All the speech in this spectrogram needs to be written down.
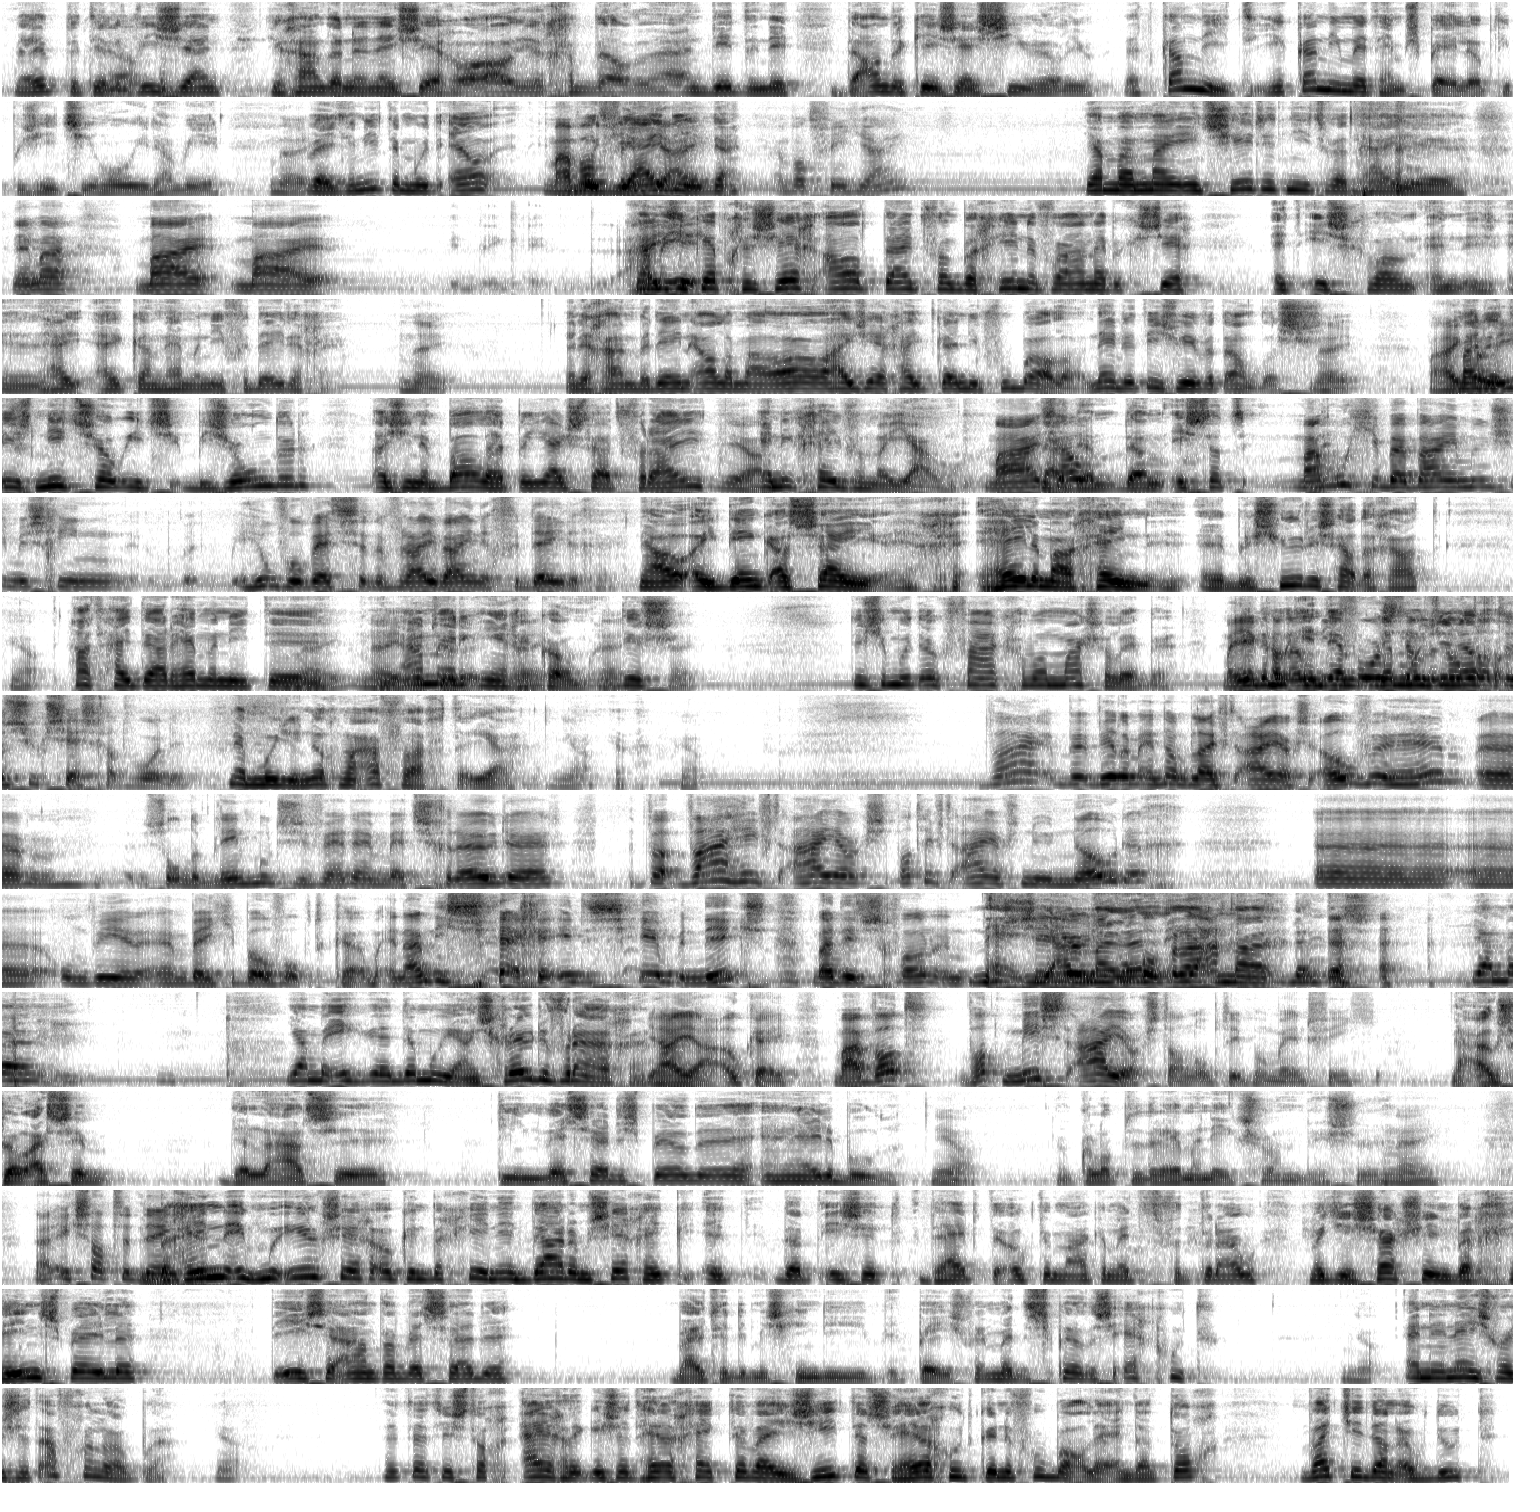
nee, op de televisie zijn. Die gaan dan ineens zeggen: Oh, je geweldig en dit en dit. De andere keer zegt zie wel, joh, dat kan niet. Je kan niet met hem spelen op die positie, hoor je dan weer. Nee. Weet je niet? Dan moet, el, maar moet wat vind jij? die- en wat vind jij? ja, maar mij interesseert het niet wat hij. eh, Nee, maar... maar, maar Maar ik heb gezegd, altijd van begin af aan heb ik gezegd... het is gewoon, een, een- hij, hij kan helemaal niet verdedigen. Nee, En dan gaan meteen allemaal, oh, hij zegt hij kan niet voetballen. Nee, dat is weer wat anders. nee. Maar hij maar dat niet... is niet zoiets bijzonder als je een bal hebt en jij staat vrij... Ja. en ik geef hem aan jou. Maar, hij nou, zou- dan, dan is dat... maar moet je bij Bayern München misschien heel veel wedstrijden vrij weinig verdedigen? Nou, ik denk als zij helemaal geen eh, blessures hadden gehad... Ja. had hij daar helemaal niet in aanmerking Nee, gekomen. nee, dus, nee. dus je moet ook vaak gewoon Marcel hebben. Maar je kan ook niet dan- dan voorstellen moet je dat nog- dat een succes gaat worden. Dan moet je nog maar afwachten, ja. Ja. Ja. ja. Waar, Willem, en dan blijft Ajax over. Hè? Ehm, zonder blind moeten ze verder. Met Schreuder. Wa- waar heeft Ajax, wat heeft Ajax nu nodig eh, eh, om weer een beetje bovenop te komen? En nou niet zeggen, interesseert me niks. Maar dit is gewoon een Nee, serieus ja, maar, voetbalvraag. ja, maar dat is. Ja, maar. Ja, maar ik, eh, dan moet je aan Schreuder vragen. Ja, ja, oké. Maar wat, wat mist Ajax dan op dit moment, vind je? Nou, zoals ze de laatste tien wedstrijden speelden, een heleboel. Ja, Dan klopte er helemaal niks van. Dus, eh, nee. Nou, ik zat te denken... begin, ik moet eerlijk zeggen, ook in het begin. En daarom zeg ik, het, dat, is het, dat heeft ook te maken met het vertrouwen. Want je zag ze in het begin spelen, de eerste aantal wedstrijden, buiten de misschien die PSV, maar die speelden ze echt goed. Ja. En ineens was het afgelopen. Ja. Dat, dat is toch, eigenlijk is het heel gek terwijl je ziet dat ze heel goed kunnen voetballen. En dan toch, wat je dan ook doet.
